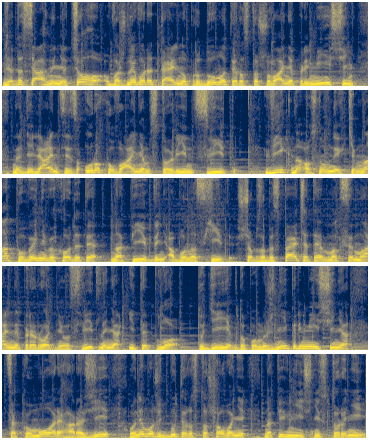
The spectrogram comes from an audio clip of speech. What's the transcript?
Для досягнення цього важливо ретельно продумати розташування приміщень на ділянці з урахуванням сторін світу. Вікна основних кімнат повинні виходити на південь або на схід, щоб забезпечити максимальне природнє освітлення і тепло. Тоді як допоміжні приміщення, це комори, гаражі, вони можуть бути розташовані на північній стороні,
